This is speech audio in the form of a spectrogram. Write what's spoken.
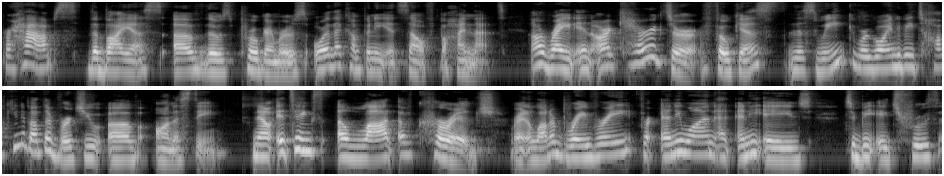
perhaps the bias of those programmers or the company itself behind that. All right, in our character focus this week, we're going to be talking about the virtue of honesty. Now, it takes a lot of courage, right? A lot of bravery for anyone at any age to be a truth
